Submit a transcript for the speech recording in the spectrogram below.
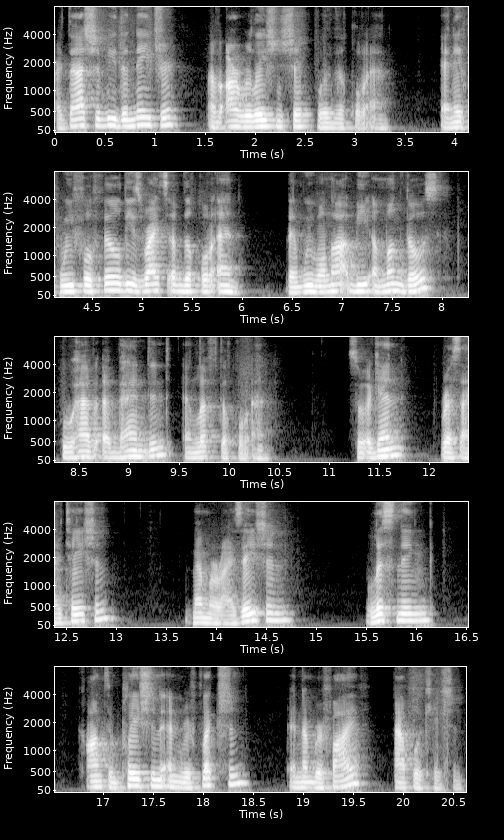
Right, that should be the nature of our relationship with the Quran. And if we fulfill these rights of the Quran, then we will not be among those who have abandoned and left the Quran. So again, recitation, memorization, listening, contemplation and reflection. And number five, application.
